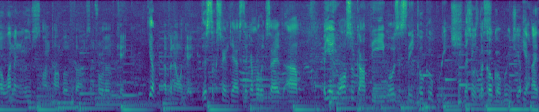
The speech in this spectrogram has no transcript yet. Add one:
Yeah. a lemon mousse on top of um, some sort of cake, Yep. a vanilla cake. This looks fantastic. I'm really excited. Um, but yeah, you also got the what was this? The Cocoa Beach. This was it the Cocoa Beach. Yep. Yeah. I,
